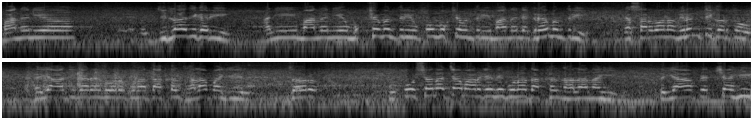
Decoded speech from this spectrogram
माननीय जिल्हाधिकारी आणि माननीय मुख्यमंत्री उपमुख्यमंत्री माननीय गृहमंत्री या सर्वांना विनंती करतो या अधिकाऱ्यांवर गुन्हा दाखल झाला पाहिजे. जर उपोषणाच्या मार्गाने गुन्हा दाखल झाला नाही तर यापेक्षाही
